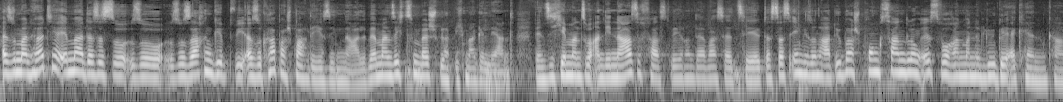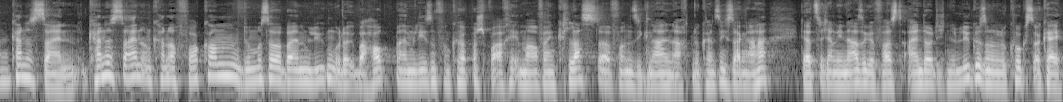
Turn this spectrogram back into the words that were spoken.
Also man hört ja immer, dass es so, so, so Sachen gibt wie also körpersprachliche Signale. Wenn man sich zum Beispiel, habe ich mal gelernt, wenn sich jemand so an die Nase fasst, während er was erzählt, dass das irgendwie so eine Art Übersprungshandlung ist, woran man eine Lüge erkennen kann. Kann es sein. Kann es sein und kann auch vorkommen. Du musst aber beim Lügen oder überhaupt beim Lesen von Körpersprache immer auf ein Cluster von Signalen achten. Du kannst nicht sagen, aha, der hat sich an die Nase gefasst, eindeutig eine Lüge, sondern du guckst, okay,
